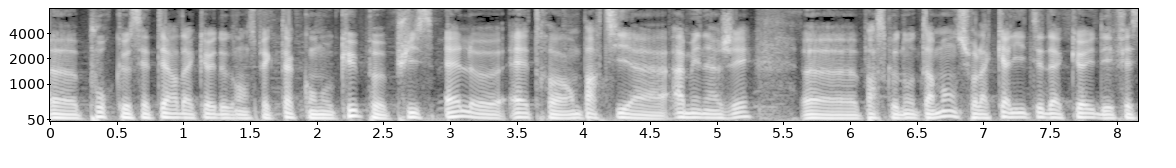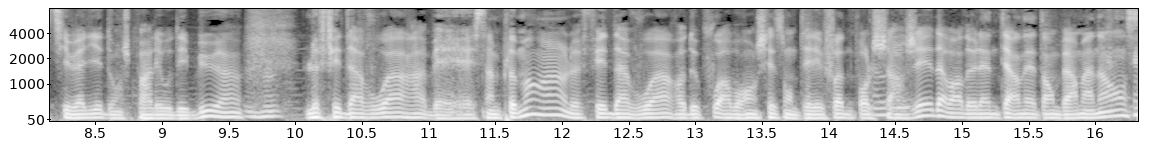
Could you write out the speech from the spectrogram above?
euh, pour que cette aire d'accueil de grand spectacle qu'on occupe puisse elle euh, être en partie euh, aménagée, euh, parce que notamment sur la qualité d'accueil des festivaliers dont je parlais au début, hein, le fait d'avoir, ben, simplement, hein, le fait d'avoir de pouvoir brancher son téléphone pour le Ah oui. charger, d'avoir de l'internet en permanence,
